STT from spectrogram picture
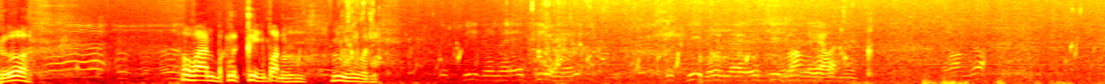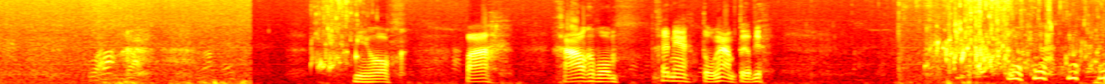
เด้อเมื่อวานบักลึกกี่บ่อนมีบ่นี่ พี่โด นี่ครับปลาขาวครับผม แค่เนี้ยตัวงามเติบอยู่อู้หูอู้หู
